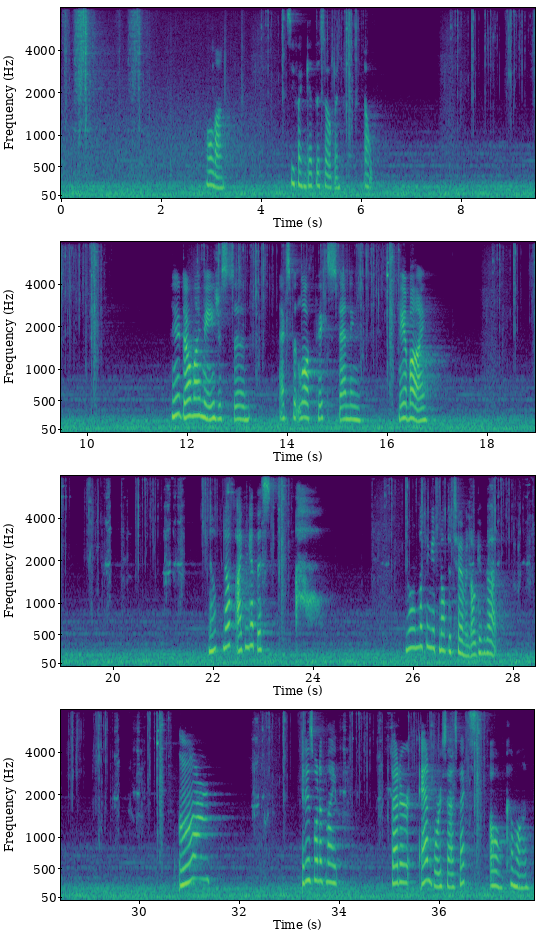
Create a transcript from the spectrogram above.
Hold on. Let's see if I can get this open. Oh. Here, don't mind me, just, uh, expert lockpicks standing nearby. Nope, nope, I can get this. You're nothing if not determined, I'll give you that. Mm. It is one of my better and worse aspects. Oh, come on.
